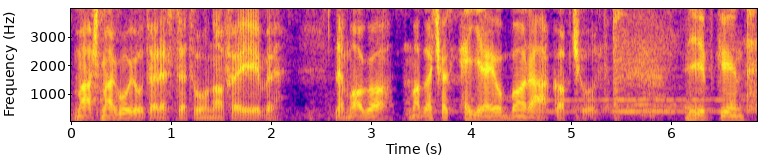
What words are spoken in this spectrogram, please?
Más már golyót eresztett volna a fejébe. De maga, maga csak egyre jobban rákapcsolt. Egyébként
